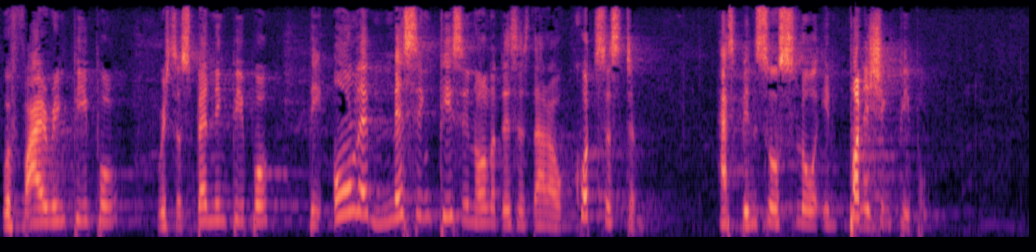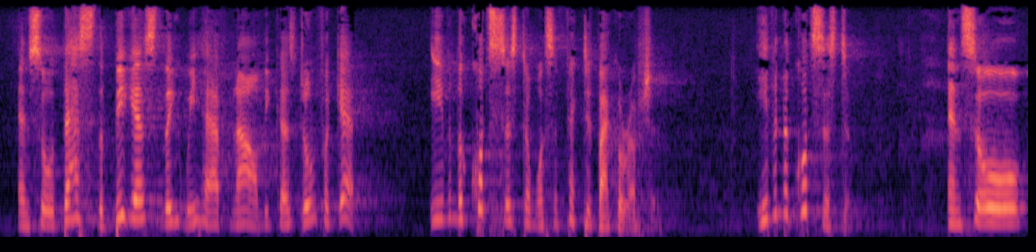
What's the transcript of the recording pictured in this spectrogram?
We're firing people we're suspending people. The only missing piece in all of this is that our court system has been so slow in punishing people. And so that's the biggest link we have now because don't forget, even the court system was affected by corruption. Even the court system. And so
